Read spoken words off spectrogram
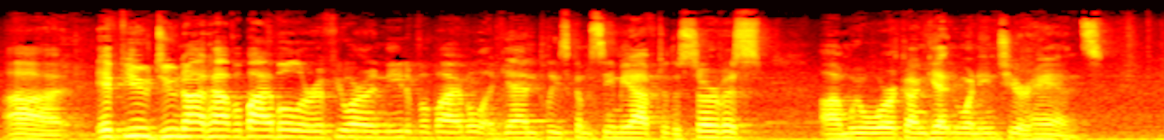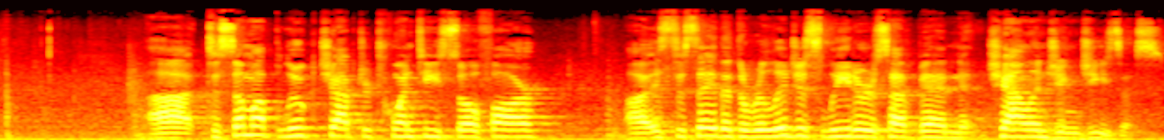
Uh, if you do not have a Bible or if you are in need of a Bible, again, please come see me after the service. Um, we will work on getting one into your hands. Uh, to sum up Luke chapter 20 so far, uh, is to say that the religious leaders have been challenging Jesus.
